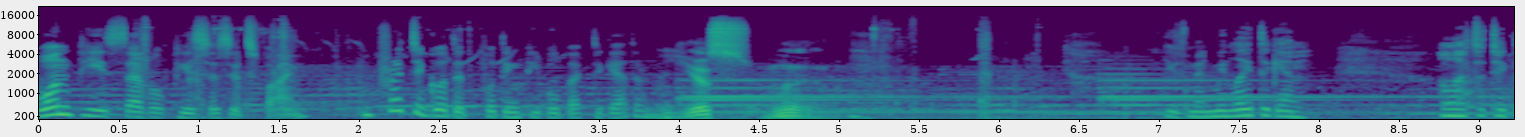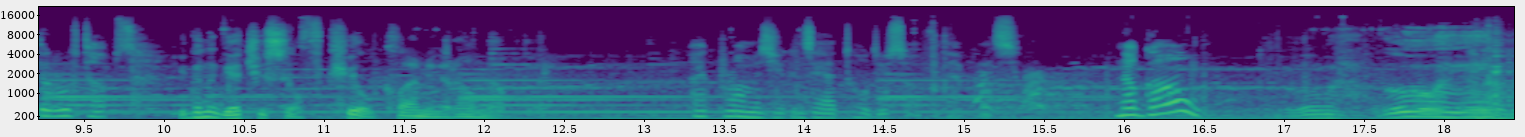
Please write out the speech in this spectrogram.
One piece, several pieces, it's fine. I'm pretty good at putting people back together. now. Yes, ma'am. You've made me late again. I'll have to take the rooftops. You're gonna get yourself killed climbing around up there. I promise you can say I told you so if it happens. Now go! Go, go ahead.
